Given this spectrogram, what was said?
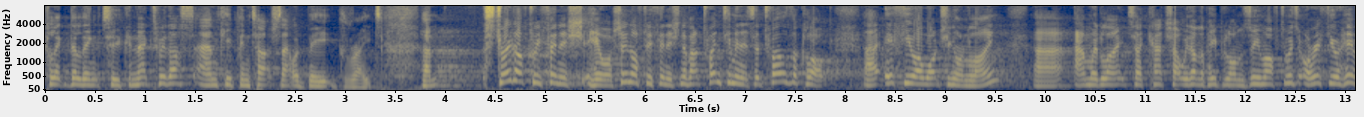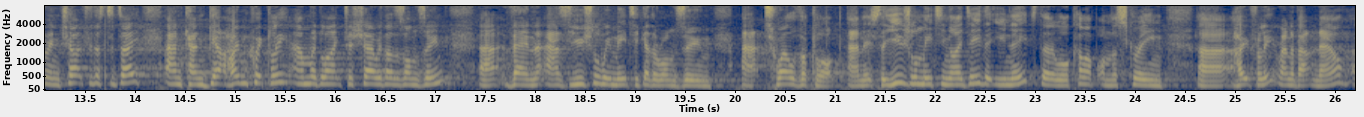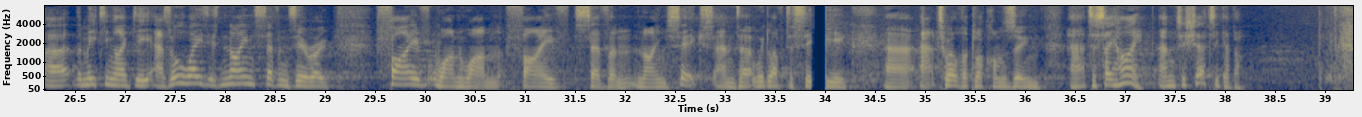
click the link to connect with us and keep in touch. That would be great. Um, straight after we finish here, or soon after we finish, in about 20 minutes at 12 o'clock, uh, if you are watching online uh, and would like to catch up with other people on Zoom afterwards, or if you're here in church with us today and can get home quickly and would like to share with others on Zoom, uh, then as usual, we meet together on Zoom at 12 o'clock. And it's the usual meeting ID that you need that will come up on the screen, uh, hopefully, around about now. Uh, the meeting ID, as always, is 970 511 5796. And uh, we'd love to see you uh, at 12 o'clock on Zoom uh, to say hi and to share together.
